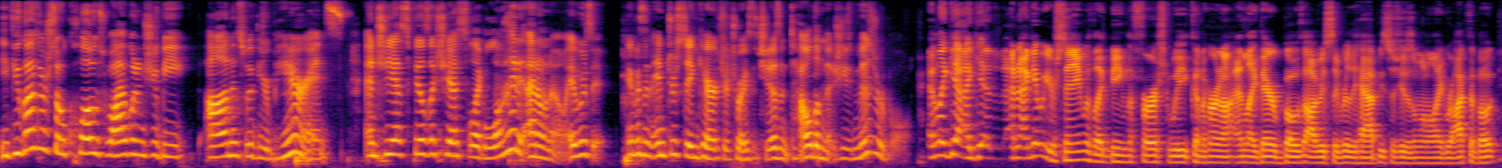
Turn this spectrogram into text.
if you guys are so close, why wouldn't you be honest with your parents? And she has feels like she has to like lie. To, I don't know. It was it was an interesting character choice that she doesn't tell them that she's miserable. And like, yeah, I get, and I get what you're saying with like being the first week and her, not, and like they're both obviously really happy, so she doesn't want to like rock the boat.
